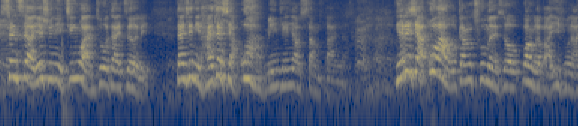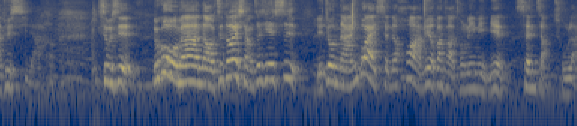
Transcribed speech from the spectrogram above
甚至啊，也许你今晚坐在这里，但是你还在想，哇，明天要上班了，你还在想，哇，我刚出门的时候忘了把衣服拿去洗啊。是不是？如果我们啊脑子都在想这些事，也就难怪神的话没有办法从你里面生长出来。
